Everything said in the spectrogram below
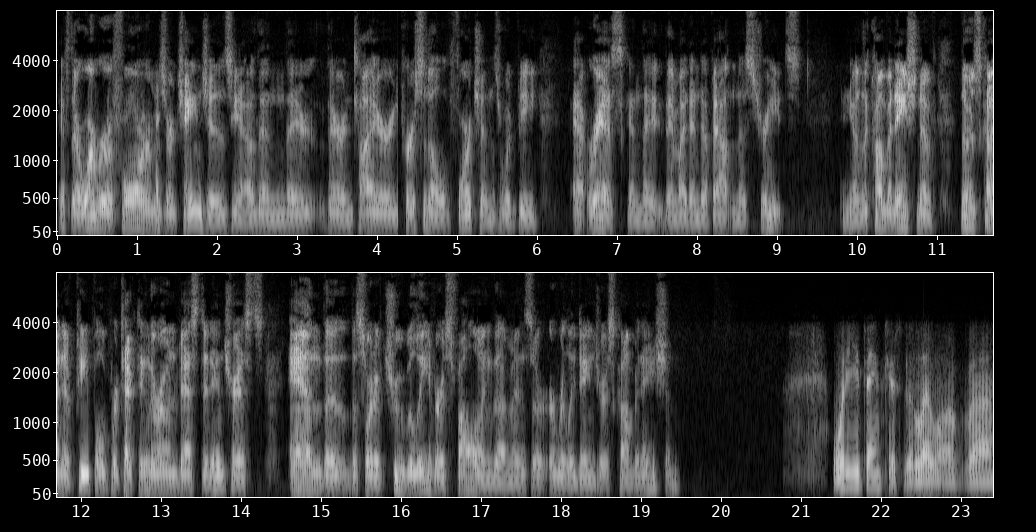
if there were reforms or changes, you know, then their their entire personal fortunes would be at risk, and they, they might end up out in the streets you know the combination of those kind of people protecting their own vested interests and the the sort of true believers following them is a, a really dangerous combination. What do you think is the level of uh,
